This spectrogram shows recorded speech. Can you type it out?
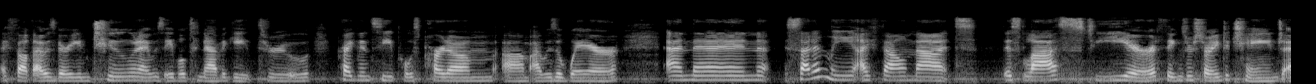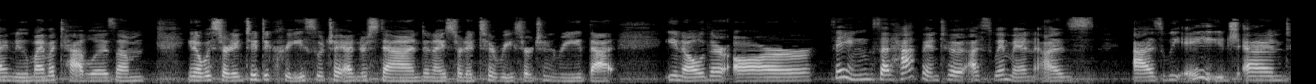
I felt I was very in tune. I was able to navigate through pregnancy, postpartum. Um, I was aware. And then suddenly I found that this last year things were starting to change. I knew my metabolism, you know, was starting to decrease, which I understand. And I started to research and read that, you know, there are things that happen to us women as as we age. And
